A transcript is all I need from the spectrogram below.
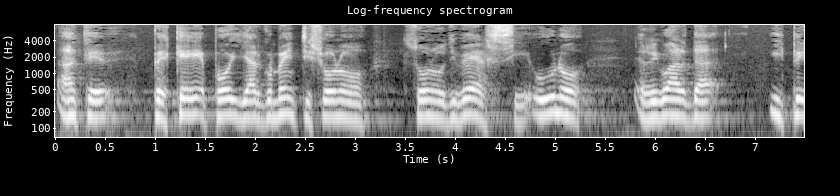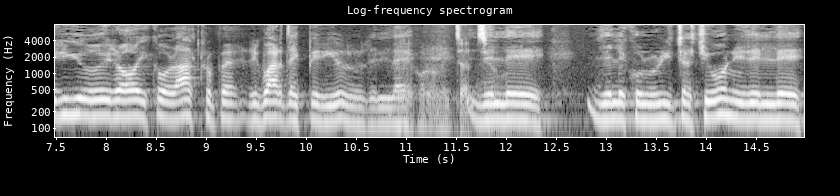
anche perché poi gli argomenti sono, sono diversi. Uno riguarda il periodo eroico, l'altro riguarda il periodo delle, delle, delle colonizzazioni, delle,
